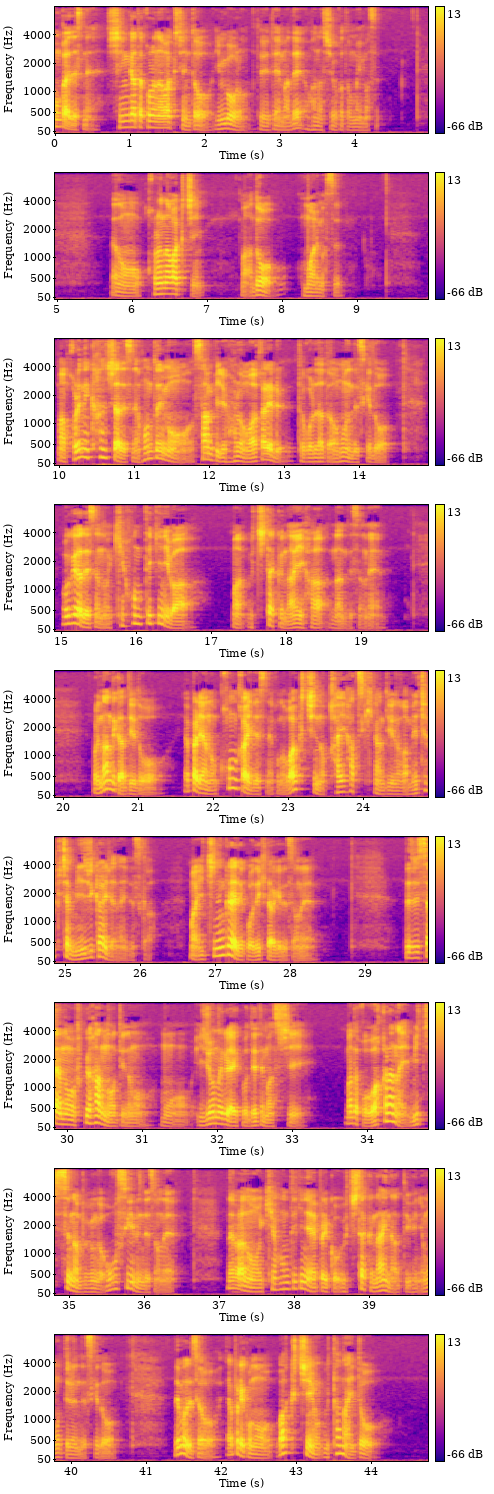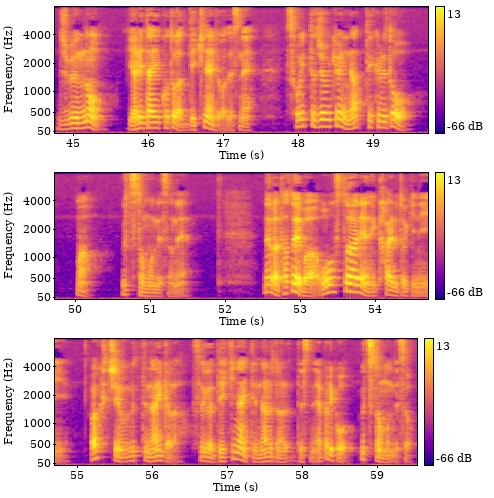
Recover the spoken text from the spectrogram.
今回はですね、新型コロナワクチンと陰謀論というテーマでお話ししようかと思います。あの、コロナワクチン、まあどう思われます？まあこれに関してはですね、本当にもう賛否両論分かれるところだとは思うんですけど、僕はですね、あの基本的には、まあ打ちたくない派なんですよね。これなんでかっていうと、やっぱりあの今回ですね、このワクチンの開発期間っていうのがめちゃくちゃ短いじゃないですか。まあ1年ぐらいでこうできたわけですよね。で、実際あの副反応っていうのももう異常なぐらいこう出てますし、まだこう分からない未知数な部分が多すぎるんですよね。だからあの基本的にはやっぱりこう打ちたくないなっていうふうに思ってるんですけど、でもですよ、やっぱりこのワクチンを打たないと自分のやりたいことができないとかですね、そういった状況になってくると、まあ、打つと思うんですよね。だから例えばオーストラリアに帰るときにワクチンを打ってないからそれができないってなるとですね、やっぱりこう打つと思うんですよ。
